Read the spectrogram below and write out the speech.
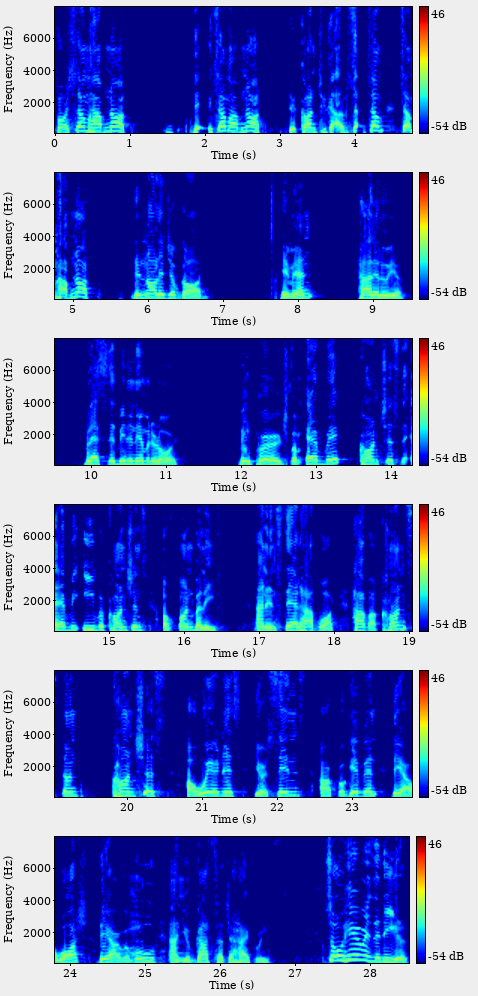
For some have not, some have not the some, some have not the knowledge of God. Amen. Hallelujah. Blessed be the name of the Lord. Be purged from every conscious, every evil conscience of unbelief and instead have what? Have a constant, conscious awareness your sins are forgiven, they are washed, they are removed, and you've got such a high priest. So here is the deal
